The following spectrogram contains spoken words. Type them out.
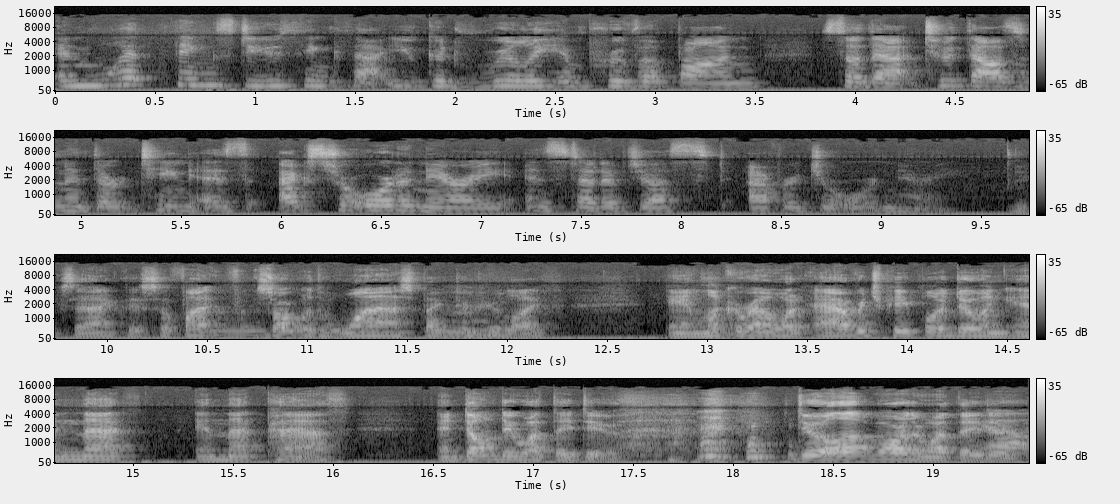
and what things do you think that you could really improve upon so that 2013 is extraordinary instead of just average or ordinary. Exactly. So find, mm-hmm. start with one aspect of your mm-hmm. life, and look around what average people are doing in that in that path, and don't do what they do. do a lot more than what they do. Yeah,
